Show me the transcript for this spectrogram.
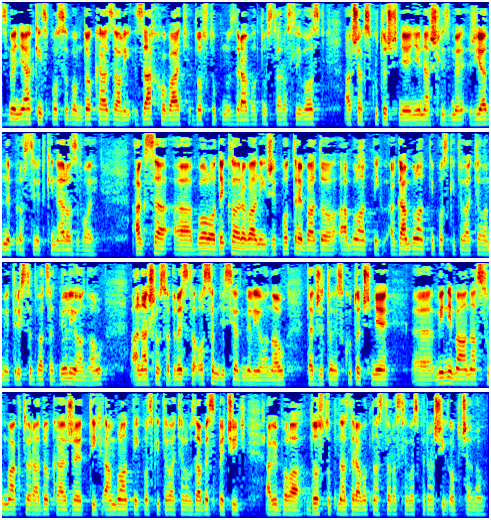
sme nejakým spôsobom dokázali zachovať dostupnú zdravotnú starostlivosť, avšak skutočne nenašli sme žiadne prostriedky na rozvoj ak sa bolo deklarovaných, že potreba do ambulantných, k ambulantným poskytovateľom je 320 miliónov a našlo sa 280 miliónov, takže to je skutočne e, minimálna suma, ktorá dokáže tých ambulantných poskytovateľov zabezpečiť, aby bola dostupná zdravotná starostlivosť pre našich občanov.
